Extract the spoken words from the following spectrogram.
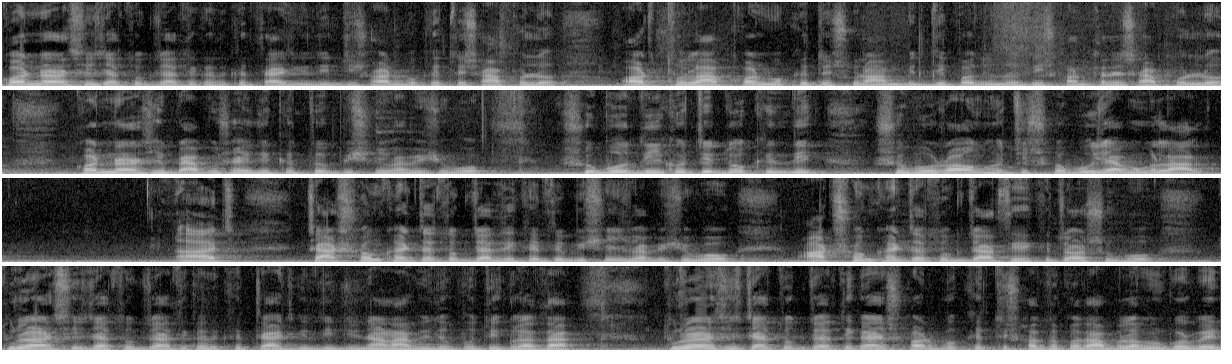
কন্যা রাশি জাতক জাতকের ক্ষেত্রে আজকের দিনটি সর্বক্ষেত্রে সাফল্য। অর্থ লাভ, কর্মক্ষেত্রে সুনাম বৃদ্ধি, পদোন্নতি, সন্তানের সাফল্য। কন্যা রাশি ব্যবসায়ীদের ক্ষেত্রেও বিশেষভাবে শুভ। শুভ দিক হচ্ছে দক্ষিণ দিক, শুভ রং হচ্ছে সবুজ এবং লাল। আজ চার সংখ্যার জাতক জাতির ক্ষেত্রে বিশেষভাবে শুভ, আট সংখ্যার জাতক জাতির ক্ষেত্রে অশুভ তুলারাশি জাতক জাতিকের ক্ষেত্রে আজকের দিনটি নানাবিধ প্রতিকূলতা। তুলারাশি জাতক জাতিকায় সর্বক্ষেত্রে সতর্কতা অবলম্বন করবেন,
